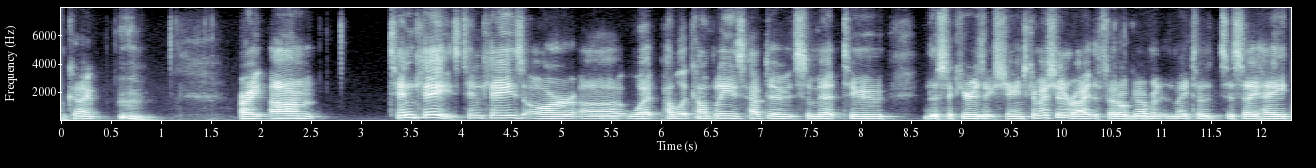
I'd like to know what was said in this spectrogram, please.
Okay. All right. Um, 10Ks. 10Ks are uh, what public companies have to submit to the Securities Exchange Commission, right? The federal government made to, to say, hey,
